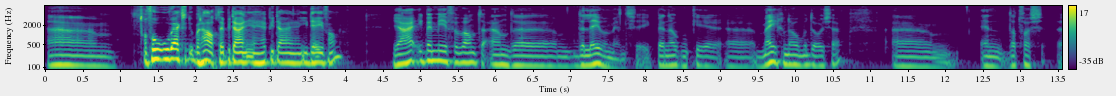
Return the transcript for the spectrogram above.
Um, of hoe, hoe werkt het überhaupt? Heb je, daar, heb je daar een idee van? Ja, ik ben meer verwant aan de, de leeuwenmensen. Ik ben ook een keer uh, meegenomen door ze. Um, en dat was, uh,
